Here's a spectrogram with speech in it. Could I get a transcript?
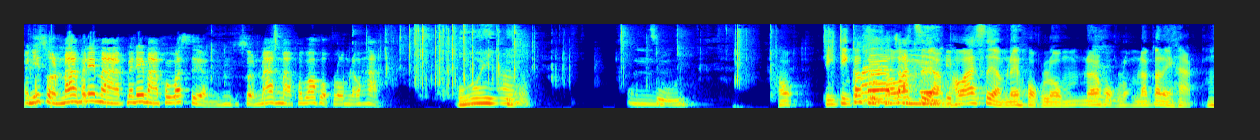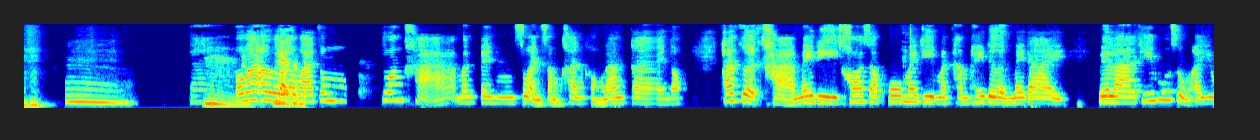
อันนี้ส่วนมากไม่ได้มา ไม่ได้มาเพราะว่าเสื่อมส่วนมากมาเพราะว่าหกล้มแล้วหักโอ้ยเอออืมจริงเพราะจริง ๆ ก็คือเพราะว่าจำเสื่อมได้เพราะว่าเสื่อมเลยหกล้ม แล้วหกล้มแล้วก็เลยหัก อืมใช่อืมเพราะว่าอหวัมายยถึงวะตรง ช่วงขามันเป็นส่วนสำคัญของร่างกายเนาะถ้าเกิดขาไม่ดีข้อสะโพกไม่ดีมันทำให้เดินไม่ได้ เวลาที่ผู้สูงอายุ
